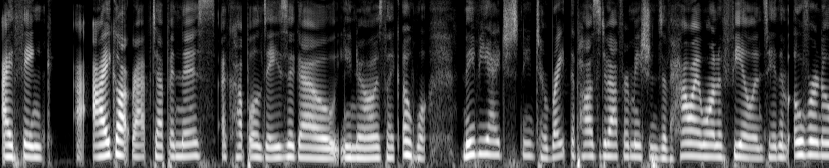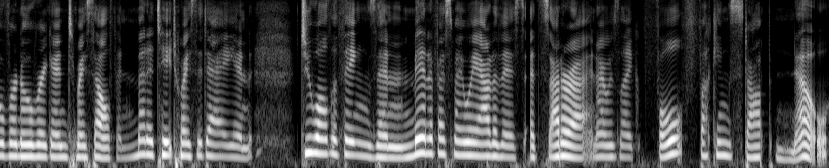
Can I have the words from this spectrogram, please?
I think I got wrapped up in this a couple days ago. You know, I was like, oh, well, maybe I just need to write the positive affirmations of how I want to feel and say them over and over and over again to myself and meditate twice a day and do all the things and manifest my way out of this, etc. And I was like, full fucking stop. No.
